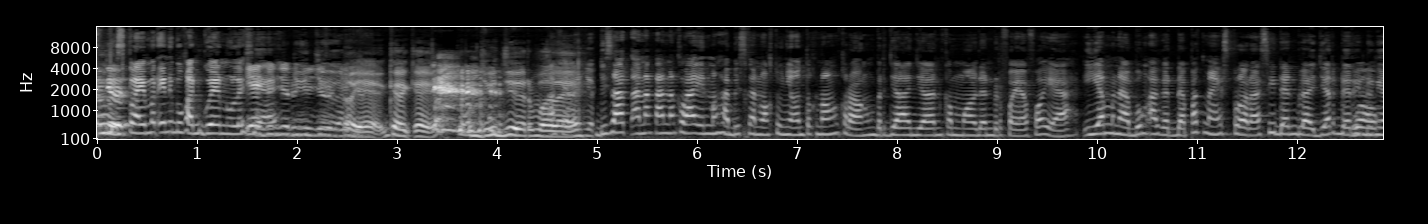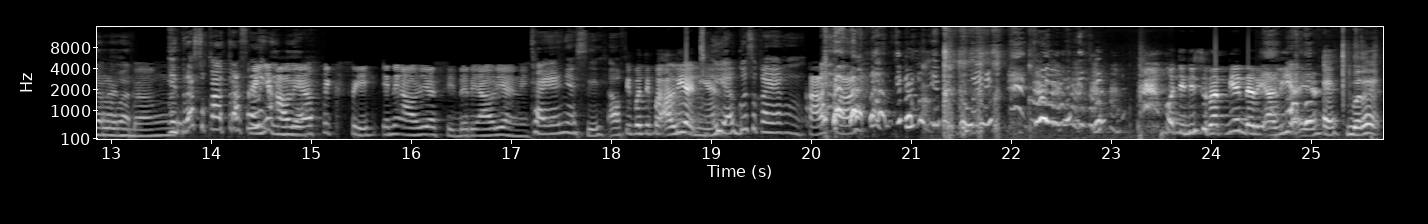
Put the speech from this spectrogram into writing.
lanjut. disclaimer ini bukan gue yang nulis Iya, ya. jujur, jujur. Oh ya, oke oke. Jujur boleh. Oke, Di saat anak-anak lain menghabiskan waktunya untuk nongkrong, berjalan-jalan ke mall dan berfoya-foya, ia menabung agar dapat mengeksplorasi dan belajar dari Wow, dunia luar. banget. Indra suka traveling Kayaknya ini Alia ya? fix sih. Ini Alia sih, dari Alia nih. Kayaknya sih. Tipe-tipe Alia nih ya. Iya, gue suka yang Apa? Kok jadi suratnya dari Alia ya? Eh, sebenarnya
